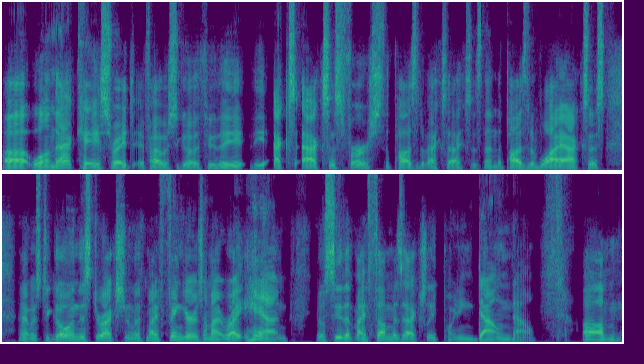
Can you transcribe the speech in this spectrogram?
Uh, well, in that case, right, if I was to go through the, the X axis first, the positive X axis, then the positive Y axis, and I was to go in this direction with my fingers on my right hand, you'll see that my thumb is actually pointing down now. Um,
